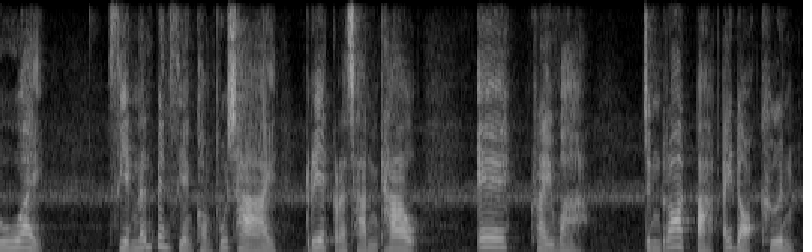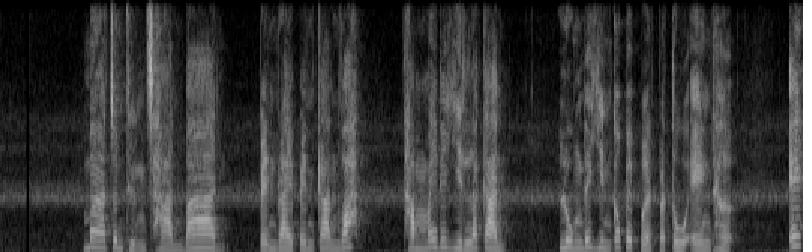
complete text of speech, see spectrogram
ด้วย เสียงนั้นเป็นเสียงของผู้ชาย เรียกกระชั้นเข้า เอใครว่า จึงรอดปากไอ้ดอกขึ้น มาจนถึงชานบ้าน เป็นไรเป็นกันวะทำไม่ได้ยินละกัน ลุงได้ยินก็ไปเปิดประตูเองเถอะ เอ๊ะ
